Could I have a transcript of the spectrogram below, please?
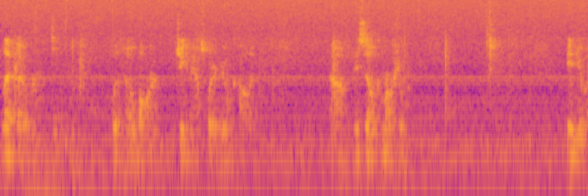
left over with no barn, chicken house, whatever you want to call it. Um, It's zone commercial. In your,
